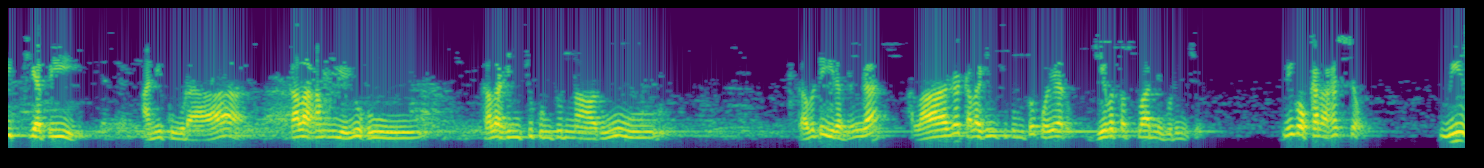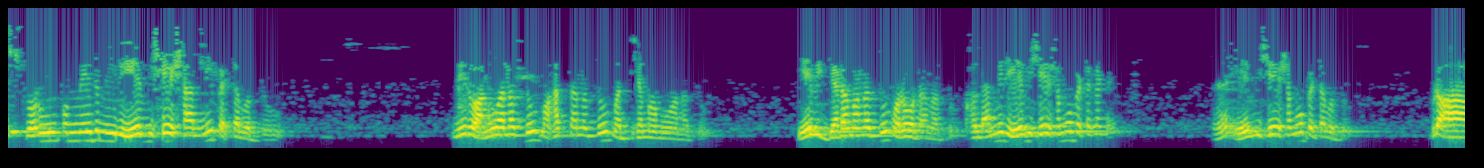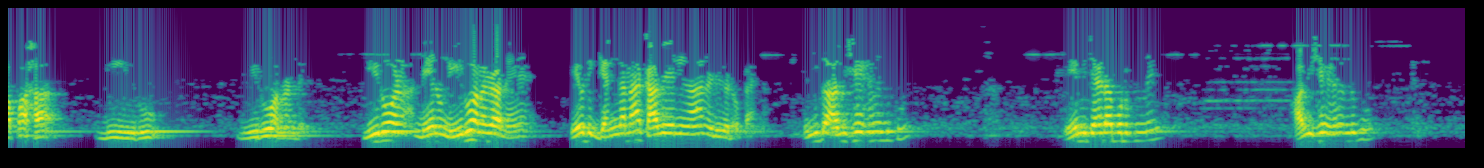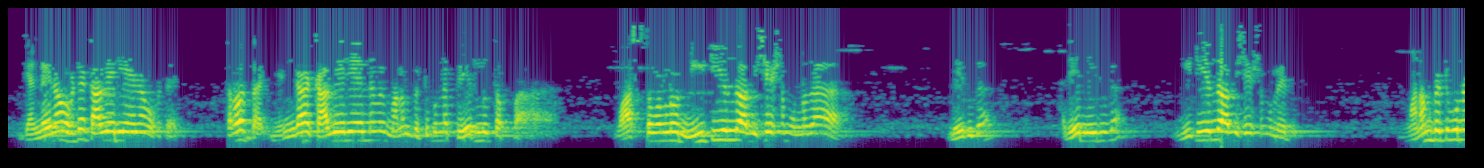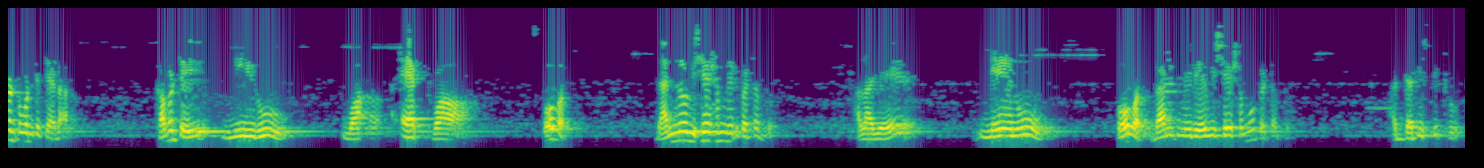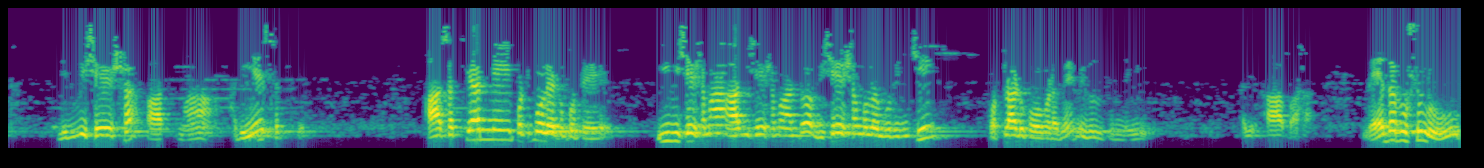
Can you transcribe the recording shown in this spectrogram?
ఇత్యపి అని కూడా కలహం యయు కలహించుకుంటున్నారు. కాబట్టి ఈ రకంగా అలాగా కలహించుకుంటూ పోయారు జీవతత్వాన్ని గురించి. మీకు ఒక్క రహస్యం. మీ స్వరూపం మీద మీరు ఏ విశేషాన్ని పెట్టవద్దు. మీరు అణు అనద్దు మహత్ అనద్దు మధ్యమము అనద్దు. ఏవి జడమనద్దు మరొకటి అనద్దు. అసలు దాని మీద ఏ విశేషము పెట్టకండి. ఏ విశేషము పెట్టవద్దు. ఇప్పుడు ఆపహ నీరు. నీరు అనండి. నీరు అన- నేను నీరు అనగానే ఏమిటి గంగనా కావేరినా అని అడిగాడు ఒక ఆయన. ఎందుకు ఆ విశేషం ఎందుకు? ఏమి తేడా పడుతుంది? ఆ విశేషం ఎందుకు? గంగ అయినా ఒకటే కావేరి అయినా ఒకటే. తర్వాత గంగా కావేరి అయినవి మనం పెట్టుకున్న పేర్లు తప్ప వాస్తవంలో నీటి ఎందు ఆ విశేషం ఉన్నదా? లేదుగా? అదే నీరుగా నీటి ఎందు ఆ విశేషము లేదు. మనం పెట్టుకున్నటువంటి తేడా. కాబట్టి నీరు యాక్వా ఓవర్. దానిలో విశేషం మీరు పెట్టద్దు. అలాగే నేను ఓవర్. దానికి మీరు ఏ విశేషము పెట్టద్దు. అది దట్ ఈస్ ది ట్రూత్ నిర్విశేష ఆత్మ. అది ఏ సత్యం. ఆ సత్యాన్ని పట్టుకోలేకపోతే ఈ విశేషమా ఆ విశేషమా అంటూ ఆ విశేషముల గురించి కొట్లాడుకోవడమే మిగులుతుంది. అది ఆపహ. వేద ఋషులు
